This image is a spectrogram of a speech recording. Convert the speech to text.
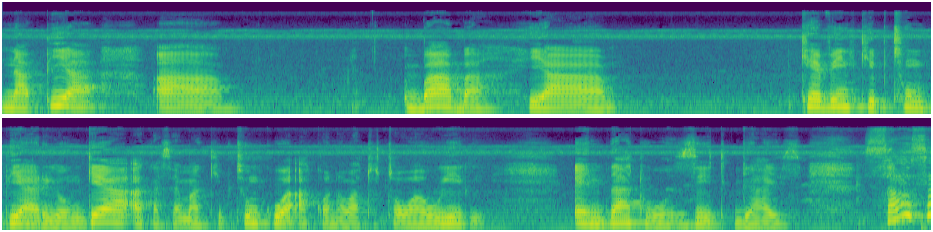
na pia uh, baba ya Kevin Kiptum pia aliongea akasema Kiptum kuwa ako na watoto wawili and that was it guys. Sasa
